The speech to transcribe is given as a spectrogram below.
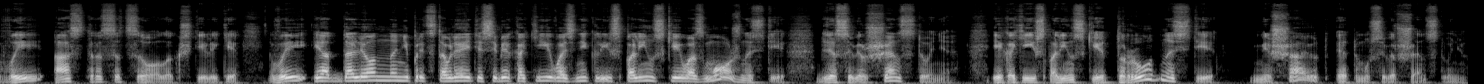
Вы астросоциолог, Штилики. Вы и отдаленно не представляете себе, какие возникли исполинские возможности для совершенствования и какие исполинские трудности мешают этому совершенствованию.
